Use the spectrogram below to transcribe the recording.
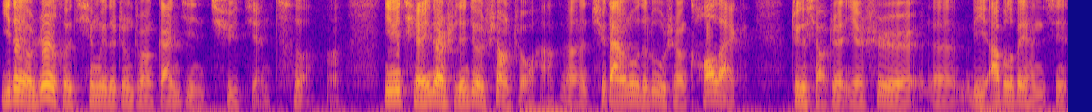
一旦有任何轻微的症状，赶紧去检测啊，因为前一段时间就是上周哈，呃，去大洋路的路上 c o l l e g 这个小镇也是呃离阿波罗贝很近，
